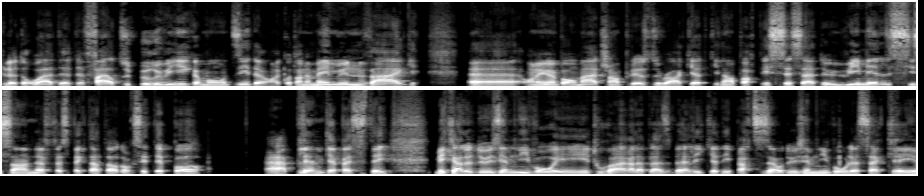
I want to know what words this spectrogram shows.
le, droit de, faire du bruit, comme on dit. De, écoute, on a même eu une vague. Euh, on a eu un bon match en plus du Rocket qui l'a emporté 6 à 2, 8609 spectateurs. Donc, c'était pas à pleine capacité. Mais quand le deuxième niveau est, ouvert à la Place Belle et qu'il y a des partisans au deuxième niveau, là, ça crée,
